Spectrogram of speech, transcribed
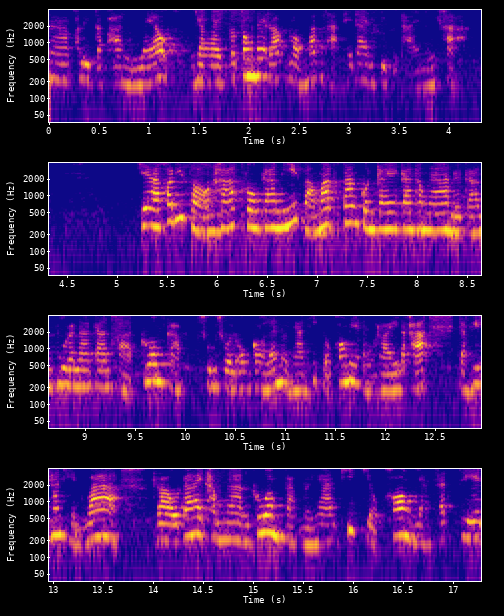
นาผลิตภัณฑ์แล้วยังไงก็ต้องได้รับรองมาตรฐานให้ได้ในปีสุดท้ายนี้ค่ะ KR ข้อที่2นะคะโครงการนี้สามารถสร้างกลไกการทำงาน โดยการบูรณาการศาสตร์ร่วมกับชุมชนองค์กรและหน่วยงานที่เกี่ยวข้องได้อย่างไรนะคะ อย่างที่ท่านเห็นว่าเราได้ทำงานร่วมกับหน่วยงานที่เกี่ยวข้องอย่างชัดเจน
